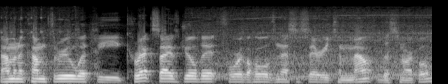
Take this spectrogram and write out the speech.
I'm going to come through with the correct size drill bit for the holes necessary to mount the snorkel.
